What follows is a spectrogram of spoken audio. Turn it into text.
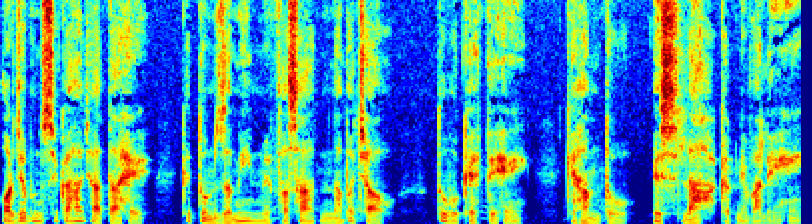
اور جب ان سے کہا جاتا ہے کہ تم زمین میں فساد نہ بچاؤ، تو وہ کہتے ہیں کہ ہم تو اصلاح کرنے والے ہیں۔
